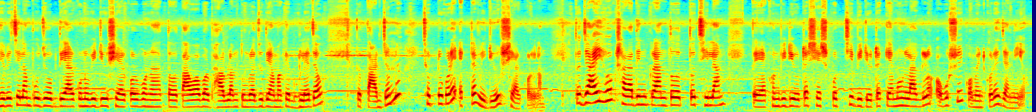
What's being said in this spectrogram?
ভেবেছিলাম পুজো অবধি আর কোনো ভিডিও শেয়ার করব না। তো তাও আবার ভাবলাম তোমরা যদি আমাকে ভুলে যাও, তো তার জন্য ছোট্ট করে একটা ভিডিও শেয়ার করলাম। তো যাই হোক, সারাদিন ক্লান্ত তো ছিলাম। তো এখন ভিডিওটা শেষ করছি। ভিডিওটা কেমন লাগল অবশ্যই কমেন্ট করে জানিও।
